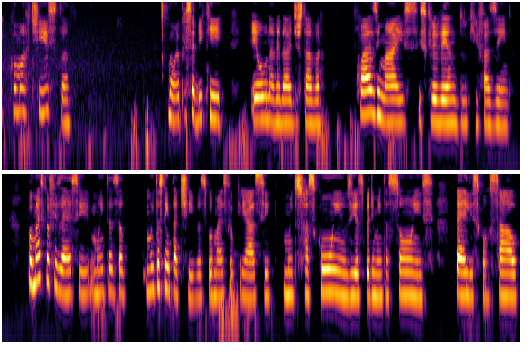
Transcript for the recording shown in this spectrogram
E como artista, bom, eu percebi que eu, na verdade, estava quase mais escrevendo do que fazendo. Por mais que eu fizesse muitas muitas tentativas, por mais que eu criasse muitos rascunhos e experimentações, peles com sal,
